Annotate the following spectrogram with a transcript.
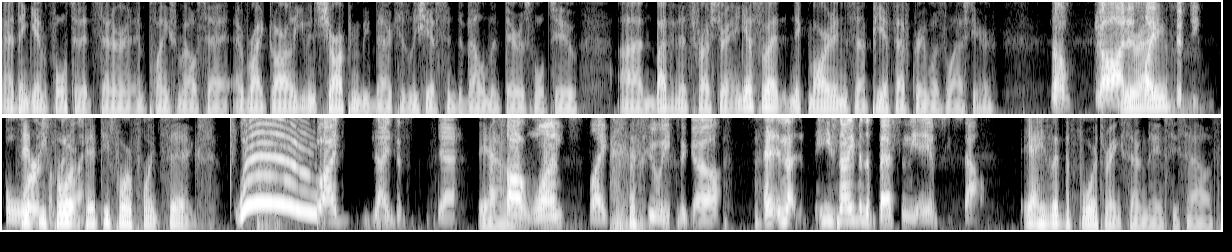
And I think getting Fulton at center and playing somebody else at, at right guard, like even Scharping would be better because at least you have some development there as well too. Um, but I think that's frustrating. And guess what? Nick Martin's uh, PFF grade was last year. Oh God, it's ready? like 54, 54 like. 54.6. Woo! I I just yeah. Yeah. I saw it once, like two weeks ago. And, and, he's not even the best in the AFC South. Yeah, he's like the fourth ranked center in the AFC South.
